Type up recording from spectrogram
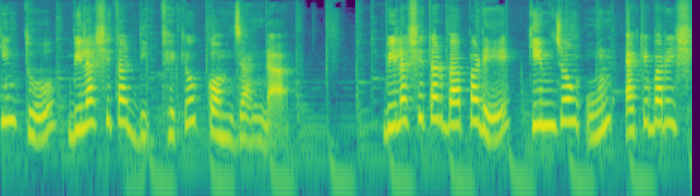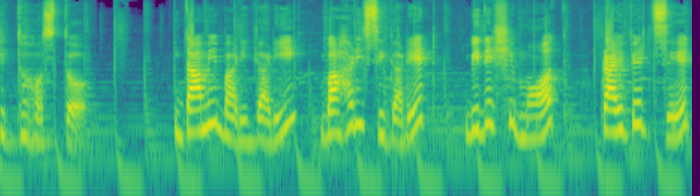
কিন্তু বিলাসিতার দিক থেকেও কম যান না। বিলাসিতার ব্যাপারে কিম জং উন একেবারেই সিদ্ধহস্ত। দামি বাড়ি গাড়ি বাহারি সিগারেট, বিদেশি মদ, প্রাইভেট জেট,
